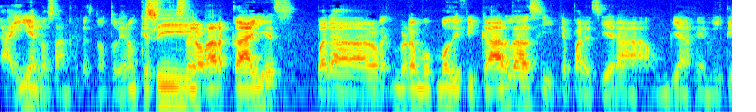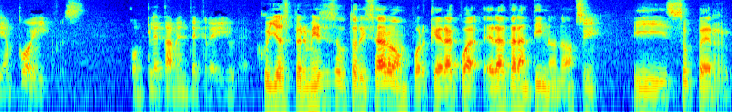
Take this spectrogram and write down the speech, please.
ahí en Los Ángeles, ¿no? Tuvieron que Sí. cerrar calles para modificarlas y que pareciera un viaje en el tiempo y pues completamente creíble. ¿no? cuyos permisos autorizaron porque era, era Tarantino, ¿no? Sí, y súper,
